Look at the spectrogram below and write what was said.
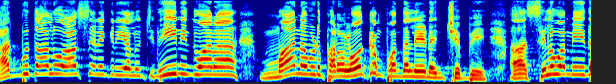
అద్భుతాలు ఆశ్చర్యక్రియలు దీని ద్వారా మానవుడు పరలోకం పొందలేడని చెప్పి ఆ శిలువ మీద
